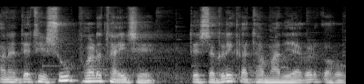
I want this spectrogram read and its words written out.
અને તેથી શું ફળ થાય છે? તે સઘળી કથા મારી આગળ કહો.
